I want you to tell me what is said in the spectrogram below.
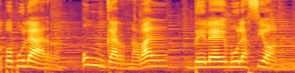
Popular, un carnaval de la emulación.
